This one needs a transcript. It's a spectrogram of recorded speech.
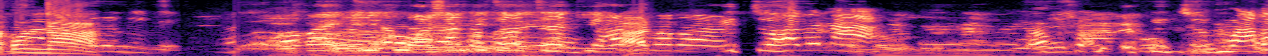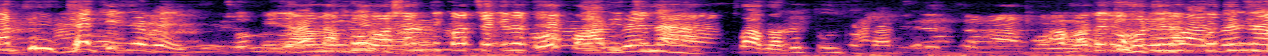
এখন না। বাবা এখানে খুব অশান্তি চলছে। কি হবে বাবা? কিচ্ছু হবে না। কিচ্ছু বাবা ঠিক ঠিকই নেবে। জমি জায়গা খুব অশান্তি করছে এখানে পারবে না। বাবাকে তুলতে পারবে আমাদের পারবে না।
